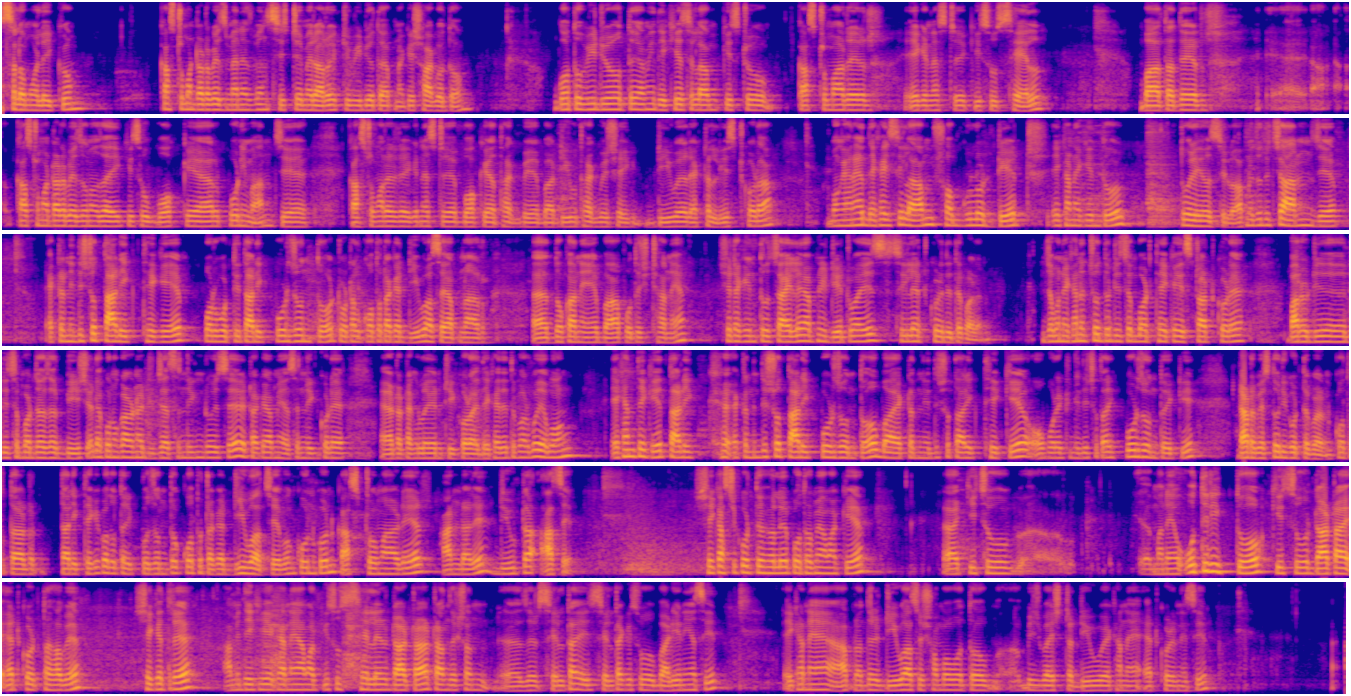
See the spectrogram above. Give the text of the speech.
আসসালামু আলাইকুম। Customer database management সিস্টেমের আরও একটি ভিডিওতে আপনাকে স্বাগত গত ভিডিওতে আমি দেখিয়েছিলাম কিছু কাস্টমারের এগেনস্টে কিছু সেল বা তাদের কাস্টমার ডাটাবেজ অনুযায়ী কিছু বকেয়ার পরিমাণ যে কাস্টমারের এগেনস্টে বকেয়া থাকবে বা ডিউ থাকবে সেই ডিউয়ের একটা লিস্ট করা এবং এখানে দেখাইছিলাম সবগুলো ডেট এখানে কিন্তু তৈরি হয়েছিল। আপনি যদি চান যে একটা নির্দিষ্ট তারিখ থেকে পরবর্তী তারিখ পর্যন্ত টোটাল কত টাকা ডিউ আছে আপনার দোকানে বা প্রতিষ্ঠানে, সেটা কিন্তু চাইলে আপনি ডেট ওয়াইজ সিলেক্ট করে দিতে পারেন। যেমন এখানে চোদ্দ ডিসেম্বর থেকে স্টার্ট করে বারো ডিসেম্বর দু হাজার বিশ। এটা কোনো কারণে ডিসেন্ডিং রয়েছে, এটাকে আমি অ্যাসেন্ডিং করে ডাটাগুলো এন্ট্রি করায় দেখা দিতে পারব এবং এখান থেকে তারিখ, একটা নির্দিষ্ট তারিখ পর্যন্ত বা একটা নির্দিষ্ট তারিখ থেকে অপর একটি নির্দিষ্ট তারিখ পর্যন্ত একটি ডাটাবেস তৈরি করতে পারেন। কত তারিখ থেকে কত তারিখ পর্যন্ত কত টাকা ডিউ আছে এবং কোন কোন কাস্টমারের আন্ডারে ডিউটা আছে। সেই কাজটি করতে হলে প্রথমে আমাকে কিছু মানে অতিরিক্ত কিছু ডাটা অ্যাড করতে হবে। সেক্ষেত্রে আমি দেখি এখানে আমার কিছু সেলের ডাটা ট্রানজ্যাকশন যে সেলটা এই সেলটা কিছু বাড়িয়ে নিয়েছি। এখানে আপনাদের ডিউ আছে সম্ভবত বিশ বাইশটা ডিউ এখানে অ্যাড করে নিয়েছি।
